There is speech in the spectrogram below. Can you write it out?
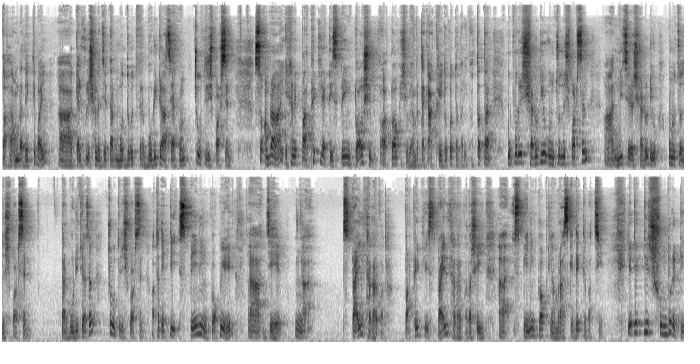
তাহলে আমরা দেখতে পাই ক্যালকুলেশনে যে তার মধ্যবর্তী তার বডিটা আছে এখন চৌত্রিশ পার্সেন্ট সো আমরা এখানে পারফেক্টলি একটা স্প্রিং টপ টপ হিসেবে আমরা তাকে আখ্যায়িত করতে পারি। অর্থাৎ তার উপরের শ্যাডোটিও উনচল্লিশ পার্সেন্ট আর নিচের শ্যাডোটিও উনচল্লিশ পার্সেন্ট তার বডিটি আছে চৌত্রিশ পার্সেন্ট অর্থাৎ একটি স্পেনিং টপের যে স্টাইল থাকার কথা। পারফেক্টলি স্টাইল থাকার কথা সেই স্পিনিং টপটি আমরা আজকে দেখতে পাচ্ছি। এটি একটি সুন্দর একটি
